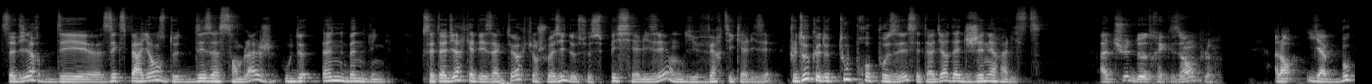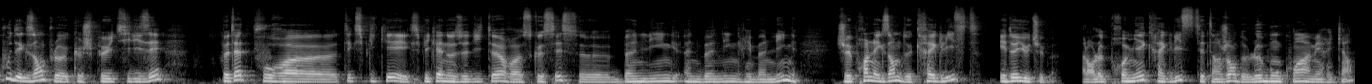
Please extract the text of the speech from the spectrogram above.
c'est-à-dire des euh, expériences de désassemblage ou de unbundling. C'est-à-dire qu'il y a des acteurs qui ont choisi de se spécialiser, on dit verticaliser, plutôt que de tout proposer, c'est-à-dire d'être généraliste. As-tu d'autres exemples? Alors, il y a beaucoup d'exemples que je peux utiliser. Peut-être pour euh, t'expliquer et expliquer à nos auditeurs euh, ce que c'est ce bundling, unbundling, rebundling, je vais prendre l'exemple de Craigslist et de YouTube. Alors le premier, Craigslist, c'est un genre de Le Bon Coin américain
